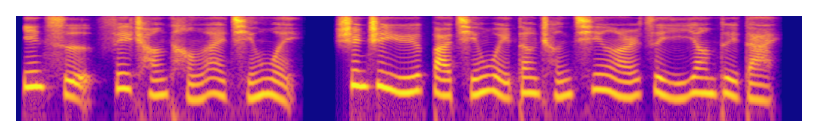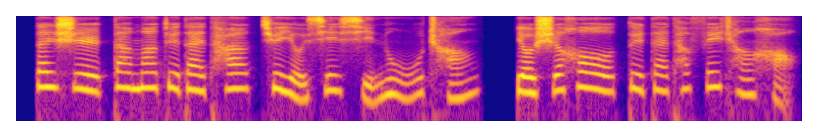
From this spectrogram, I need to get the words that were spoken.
因此非常疼爱秦伟，甚至于把秦伟当成亲儿子一样对待。但是大妈对待他却有些喜怒无常，有时候对待他非常好。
